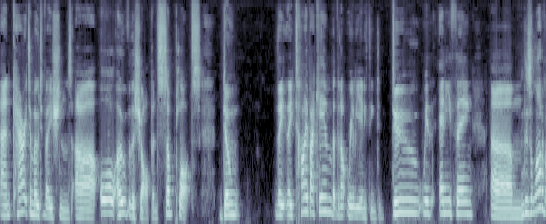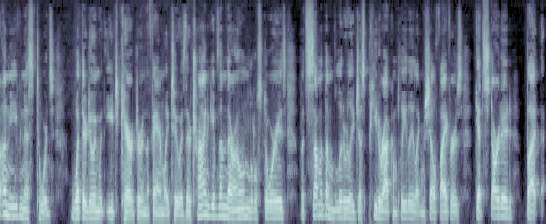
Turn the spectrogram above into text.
And character motivations are all over the shop and subplots don't they, they tie back in, but they're not really anything to do with anything. Um, There's a lot of unevenness towards what they're doing with each character in the family too, is they're trying to give them their own little stories, but some of them literally just peter out completely. Like Michelle Pfeiffer's get started, but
